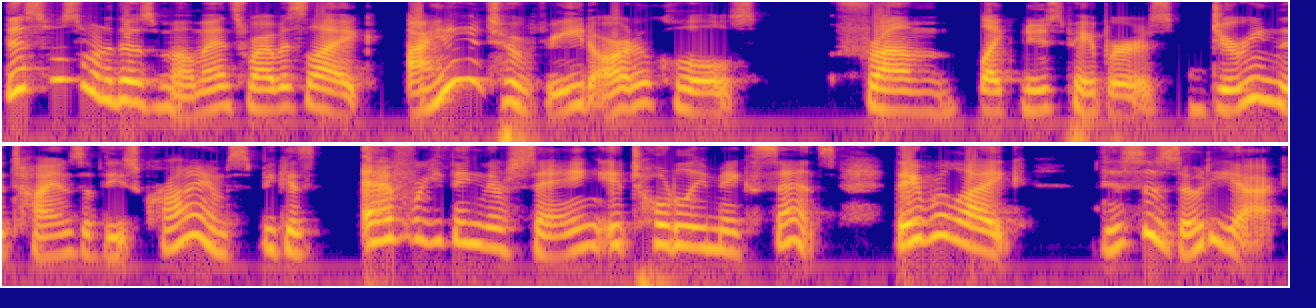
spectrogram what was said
This was one of those moments where I was like, I need to read articles from like newspapers during the times of these crimes because everything they're saying, it totally makes sense. They were like, this is Zodiac.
